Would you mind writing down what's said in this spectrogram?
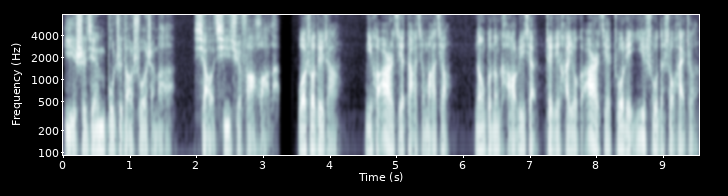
一时间不知道说什么，小七却发话了：“我说队长，你和二姐打情骂俏，能不能考虑下这里还有个二姐拙劣医术的受害者？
